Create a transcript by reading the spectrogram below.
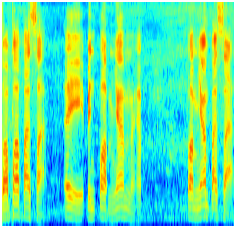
สพปราสาทเอ้ยเป็นป้อมย่ำนะครับป้อมย่ำปราสาท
